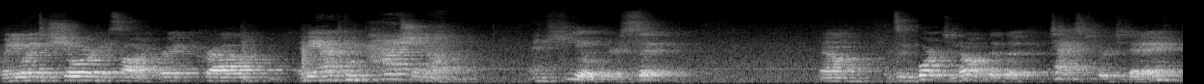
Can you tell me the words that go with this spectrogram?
When he went to shore, he saw a great crowd, and he had compassion on them and healed their sick. Now, it's important to note that the text for today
